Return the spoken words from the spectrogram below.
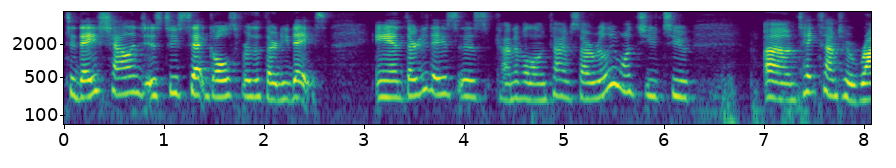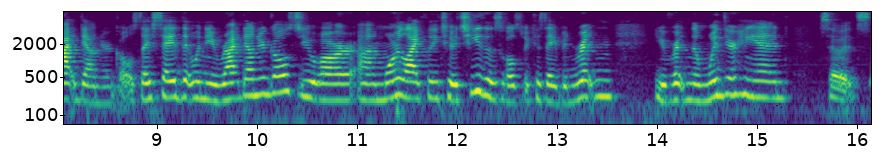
today's challenge is to set goals for the 30 days. And 30 days is kind of a long time, so I really want you to um, take time to write down your goals. They say that when you write down your goals, you are um, more likely to achieve those goals because they've been written, you've written them with your hand so it's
